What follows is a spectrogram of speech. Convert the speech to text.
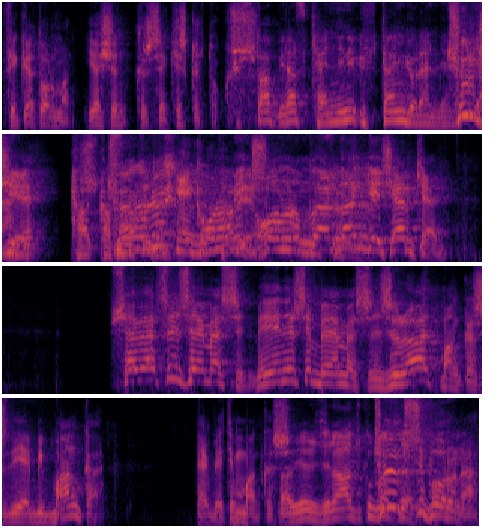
Fikret Orman yaşın 48-49. Tabii biraz kendini üstten görenler. Türkiye türlü ekonomik söylüyorum. geçerken seversin sevmezsin, beğenirsin beğenmezsin. Ziraat Bankası diye bir banka, devletin bankası. Tabii Ziraat Kupası. Türk sporuna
